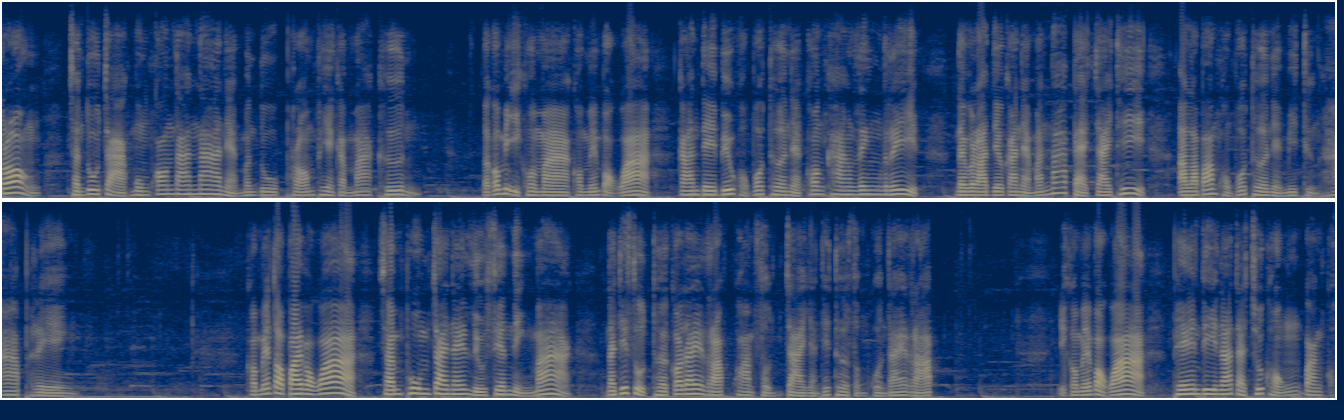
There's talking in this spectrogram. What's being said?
กล้อง ฉันดูจากมุมกล้องด้านหน้าเนี่ยมันดูพร้อมเพรียงกันมากขึ้น แล้วก็มีอีกคนมาคอมเมนต์บอกว่าการเดบิวต์ของพวกเธอเนี่ยค่อนข้างเร่งรีบในเวลาเดียวกันเนี่ยมันน่าแปลกใจที่อัลบั้มของพวกเธอเนี่ยมีถึง 5 เพลงคอมเมนต์ต่อไปบอกว่าฉันภูมิใจในหลิวเซียนหนิงมาก ในที่สุดเธอก็ได้รับความสนใจอย่างที่เธอสมควรได้รับ อีกคอมเมนต์บอกว่า เพลงดีนะแต่ชุดของบางค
